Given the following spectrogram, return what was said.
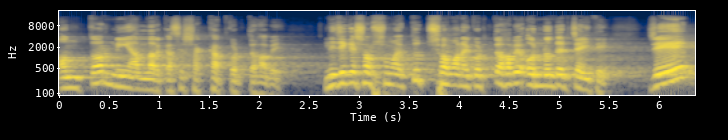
অন্তর নিয়ে আল্লাহর কাছে সাক্ষাৎ করতে হবে। নিজেকে সবসময় তুচ্ছ মনে করতে হবে অন্যদের চাইতে। যে,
